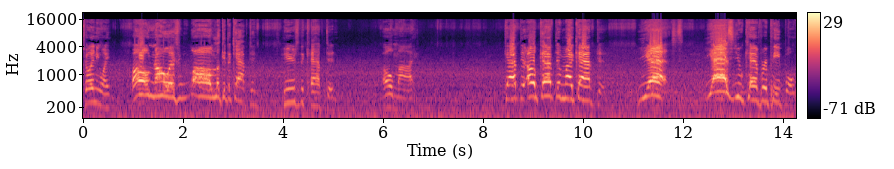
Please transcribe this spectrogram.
So anyway, oh no, it's whoa! Look at the captain. Here's the captain. Oh my. Captain, oh captain, my captain. Yes, yes, you camper people.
